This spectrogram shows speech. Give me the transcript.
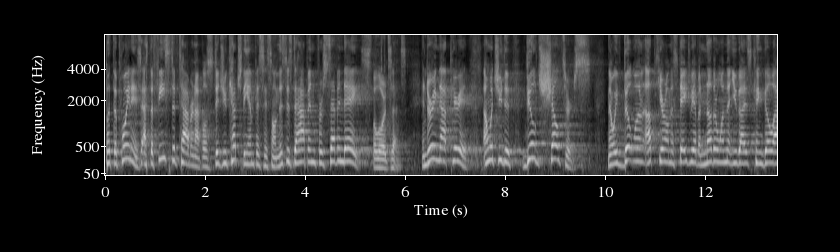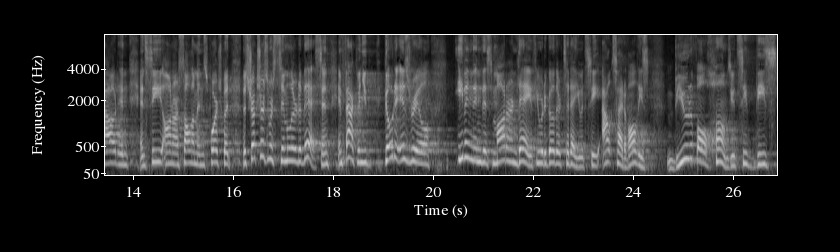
But the point is, at the Feast of Tabernacles, did you catch the emphasis on this is to happen for seven days, the Lord says. And during that period, I want you to build shelters now, we've built one up here on the stage. We have another one that you guys can go out and, and see on our Solomon's porch. But the structures were similar to this. And in fact, when you go to Israel, even in this modern day, if you were to go there today, you would see outside of all these beautiful homes, you'd see these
